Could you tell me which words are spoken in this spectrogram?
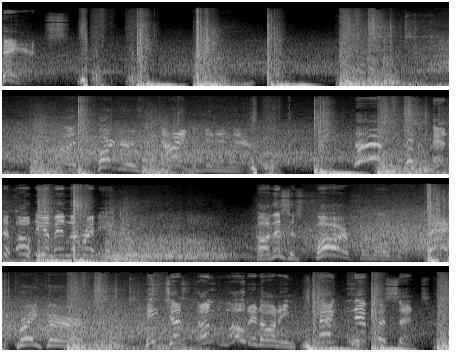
chance. Oh, his partner is dying to get in there. Ah, pandemonium in the ring. Oh, this is far from over. Backbreaker. He just unloaded on him. Magnificent.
